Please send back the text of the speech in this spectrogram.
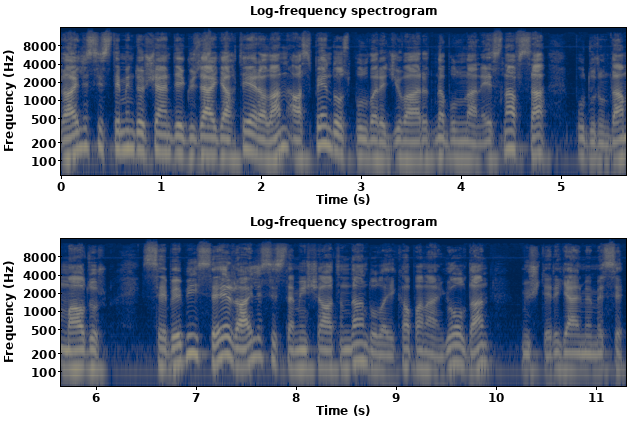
Raylı sistemin döşendiği güzergahta yer alan Aspendos Bulvarı civarında bulunan esnafsa bu durumdan mağdur. Sebebi ise raylı sistem inşaatından dolayı kapanan yoldan müşteri gelmemesi.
